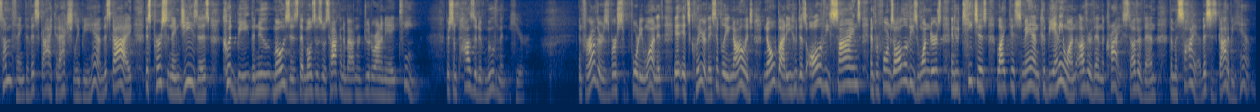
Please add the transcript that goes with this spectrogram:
some think that this guy could actually be him. This guy, this person named Jesus, could be the new Moses that Moses was talking about in Deuteronomy 18. There's some positive movement here. And for others, verse 41, it, it, it's clear. They simply acknowledge nobody who does all of these signs and performs all of these wonders and who teaches like this man could be anyone other than the Christ, other than the Messiah. This has got to be him.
